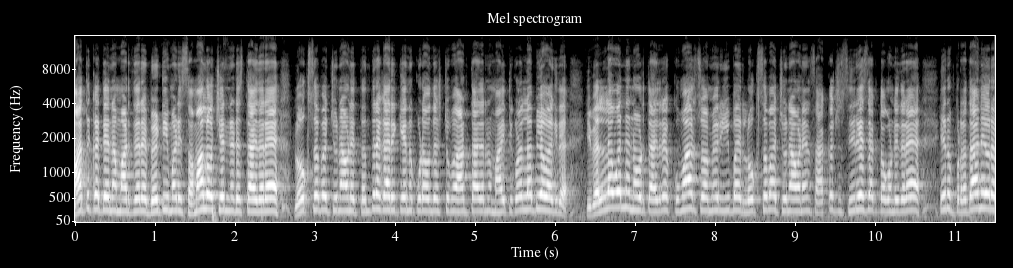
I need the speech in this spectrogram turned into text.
ಮಾತುಕತೆಯನ್ನು ಮಾಡ್ತಿದ್ದಾರೆ, ಭೇಟಿ ಮಾಡಿ ಸಮಾಲೋಚನೆ ನಡೆಸ್ತಾ ಇದ್ದಾರೆ. ಲೋಕಸಭೆ ಚುನಾವಣೆ ತಂತ್ರಗಾರಿಕೆಯನ್ನು ಕೂಡ ಒಂದಷ್ಟು ಮಾಡ್ತಾ ಇದ್ದಾರೆ ಮಾಹಿತಿ ಕೂಡ ಲಭ್ಯವಾಗಿದೆ. ಇವೆಲ್ಲವನ್ನ ನೋಡ್ತಾ ಇದ್ರೆ ಕುಮಾರಸ್ವಾಮಿ ಅವರು ಈ ಬಾರಿ ಲೋಕಸಭಾ ಚುನಾವಣೆಯನ್ನು ಸಾಕಷ್ಟು ಸೀರಿಯಸ್ ಆಗಿ ತಗೊಂಡಿದ್ದಾರೆ. ಏನು ಪ್ರಧಾನಿಯವರ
